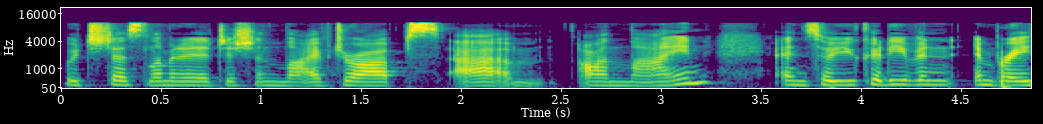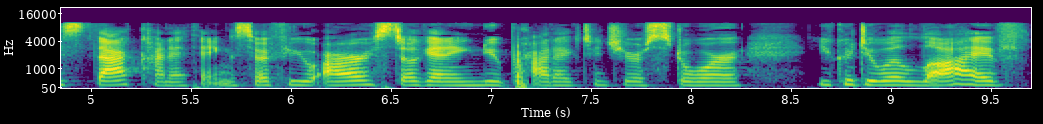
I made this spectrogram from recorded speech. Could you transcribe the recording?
which does limited edition live drops um, online. And so you could even embrace that kind of thing. So if you are still getting new product into your store, you could do a live,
